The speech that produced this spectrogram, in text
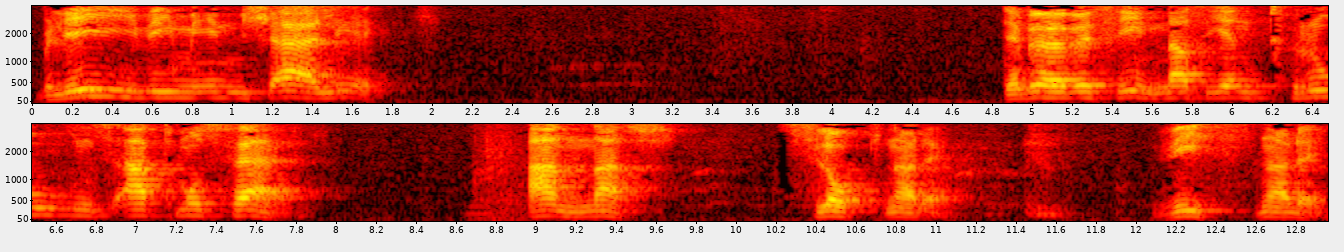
Bliv i min kärlek. Det behöver finnas i en trons atmosfär. Annars slocknar det, vissnar det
